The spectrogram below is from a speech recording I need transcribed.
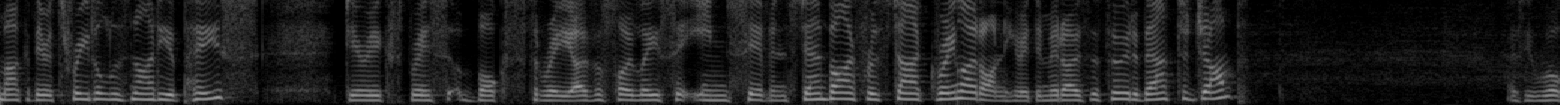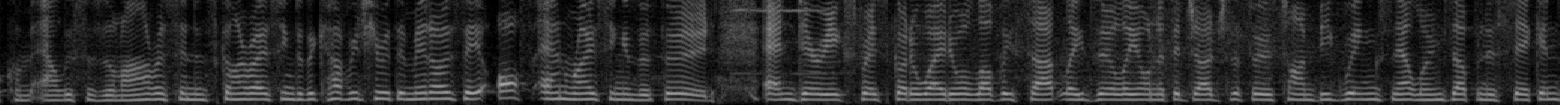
market there at $3.90 a piece. Dairy Express box three. Overflow Lisa in seven. Stand by for a start. Green light on here at the Meadows. The third about to jump as we welcome our listeners on RSN and Sky Racing to the coverage here at the Meadows. They're off and racing in the third. And Dairy Express got away to a lovely start. Leads early on at the judge the first time. Big Wings now looms up in a second.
